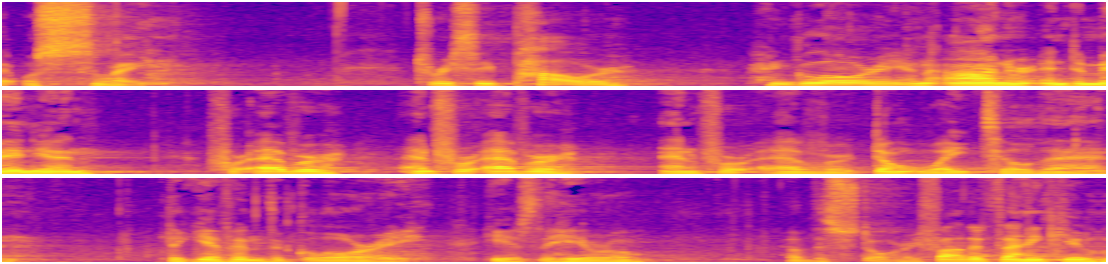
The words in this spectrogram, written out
that was slain to receive power and glory and honor and dominion forever and forever and forever. Don't wait till then to give him the glory. He is the hero of the story. Father, thank you.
